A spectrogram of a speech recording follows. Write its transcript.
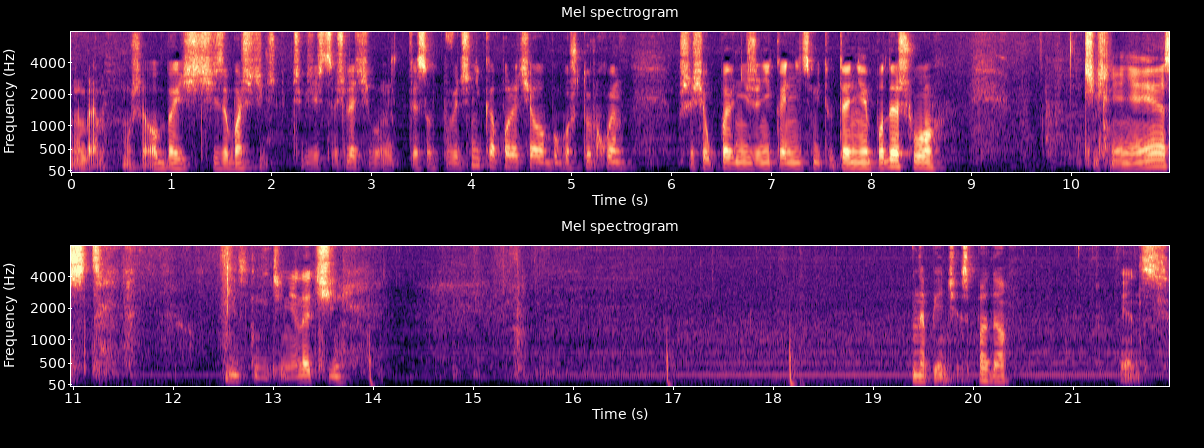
Dobra, muszę obejść i zobaczyć, czy gdzieś coś leci, bo mi to z odpowietrznika poleciało, bo go szturchłem. Muszę się upewnić, że nic mi tutaj nie podeszło. Ciśnienie jest. Nic nigdzie nie leci. Napięcie spada, więc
